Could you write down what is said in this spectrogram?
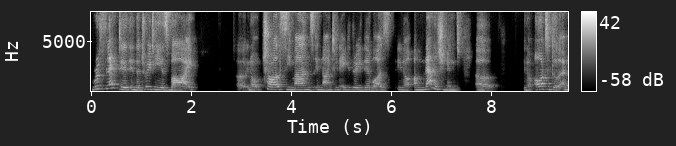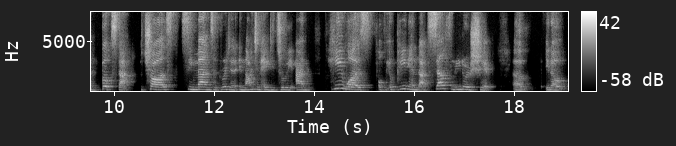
reflected in the treatise by uh, you know, Charles. Manz in 1983, there was, you know, a management, uh, you know, article and books that Charles. Manz had written in 1983. And he was of the opinion that self-leadership, uh, you know,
